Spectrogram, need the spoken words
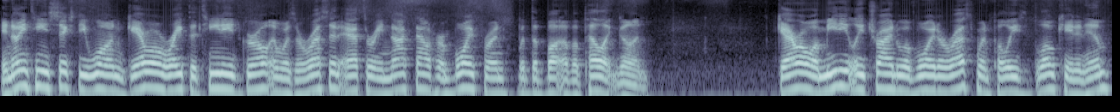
In 1961, Garrow raped a teenage girl and was arrested after he knocked out her boyfriend with the butt of a pellet gun. Garrow immediately tried to avoid arrest when police located him,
